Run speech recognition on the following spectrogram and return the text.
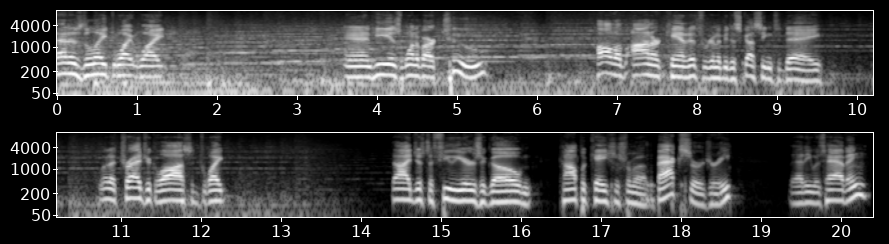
That is the late Dwight White. And he is one of our two Hall of Honor candidates we're going to be discussing today. What a tragic loss. Dwight died just a few years ago. Complications from a back surgery that he was having.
